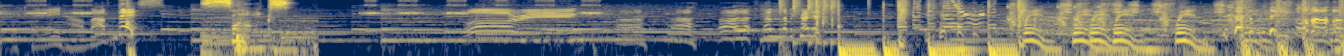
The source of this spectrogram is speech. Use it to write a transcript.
Okay, how about this? Sex. Boring. Uh, uh, uh, let, let me try this. Cringe, cringe, cringe, cringe. Huh?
